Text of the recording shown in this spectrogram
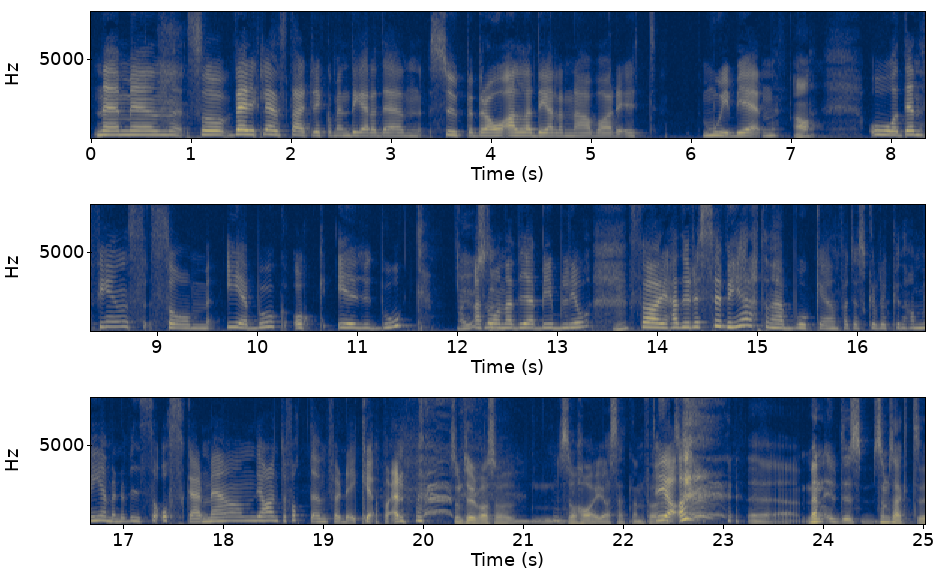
Nej men så verkligen starkt rekommendera den, superbra och alla delarna har varit muy bien. Ja, Och den finns som e-bok och e-ljudbok ja att det. låna via Biblio. Mm. För jag hade ju reserverat den här boken för att jag skulle kunna ha med mig den och visa Oscar, men jag har inte fått den för det är kö på den. Som tur var så, så har jag sett den förut. ja. Eh, Men det, som sagt, eh,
